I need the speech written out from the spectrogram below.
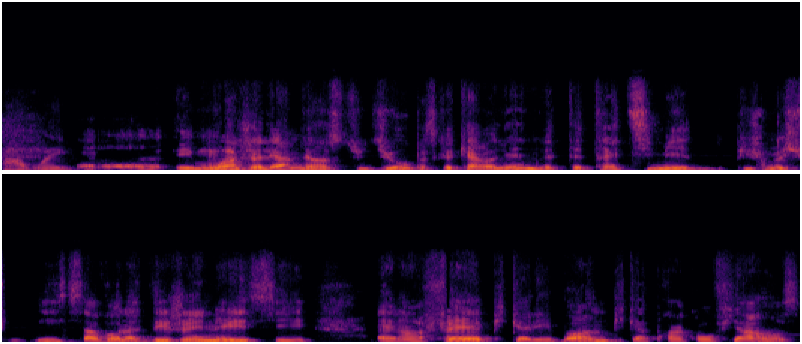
Ah oui. Euh, et moi, je l'ai amenée en studio parce que Caroline était très timide. Puis je me suis dit, ça va la déjeuner si elle en fait, puis qu'elle est bonne, puis qu'elle prend confiance.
